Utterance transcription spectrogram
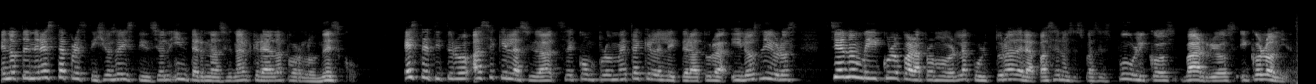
en obtener esta prestigiosa distinción internacional creada por la UNESCO. Este título hace que la ciudad se comprometa a que la literatura y los libros sean un vehículo para promover la cultura de la paz en los espacios públicos, barrios y colonias.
